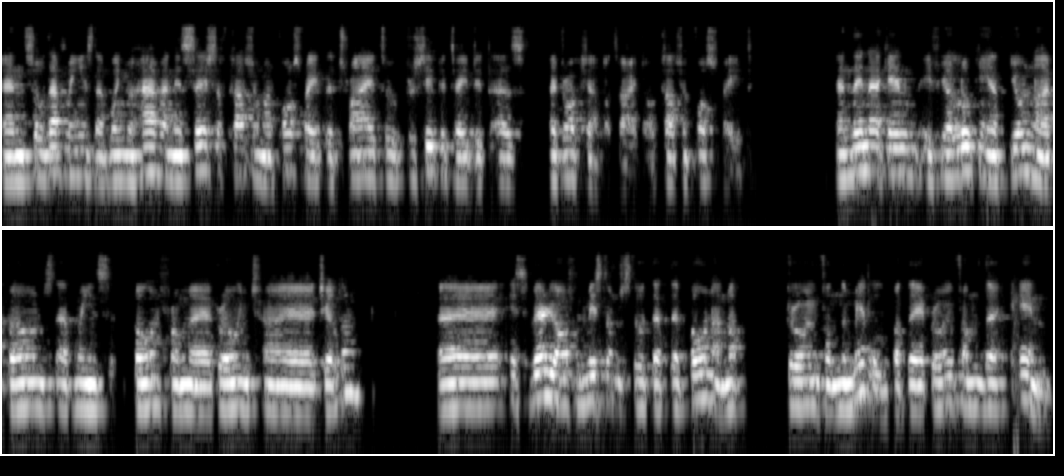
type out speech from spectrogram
And so that means that when you have an excess of calcium and phosphate, they try to precipitate it as hydroxyapatite or calcium phosphate. And then again, if you're looking at juvenile bones, that means bones from uh, growing ch uh, children. Uh, it's very often misunderstood that the bone are not growing from the middle, but they're growing from the end.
